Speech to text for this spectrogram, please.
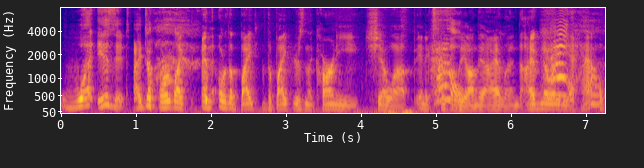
what is it? I don't. Or like, and or the bike, the bikers and the carney show up inexplicably How? on the island. I have no idea how,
